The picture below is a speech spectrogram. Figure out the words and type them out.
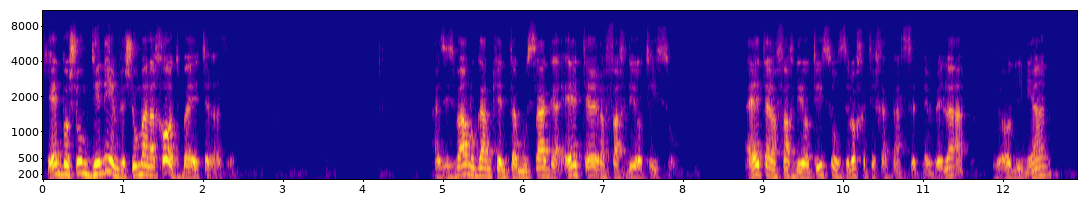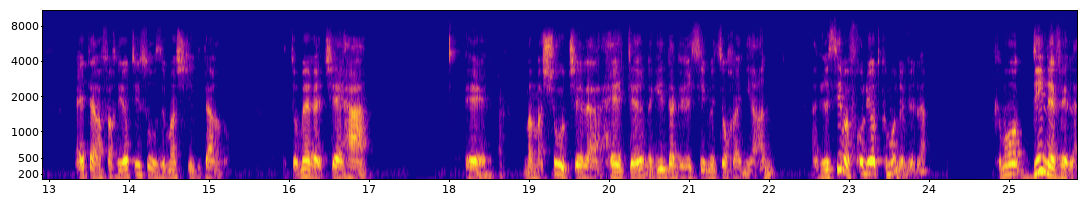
כי אין בו שום דינים ושום הלכות באתר הזה. אז הסברנו גם כן את המושג האתר הפך להיות איסור. האתר הפך להיות איסור, זה לא חתיכת נעשית נבלה, זה עוד עניין. האתר הפך להיות איסור, זה מה שהגדרנו. זאת אומרת שה... אה, ממשות של ההתר, נגיד הגריסים לצורך העניין, הגריסים הפכו להיות כמו נבלה, כמו דין נבלה.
